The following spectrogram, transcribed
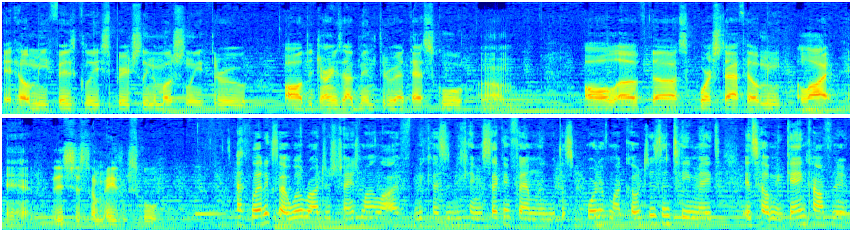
it helped me physically, spiritually, and emotionally through all the journeys I've been through at that school. Um, all of the support staff helped me a lot, and it's just an amazing school. Athletics at Will Rogers changed my life because it became a second family with the support of my coaches and teammates. It's helped me gain confidence,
